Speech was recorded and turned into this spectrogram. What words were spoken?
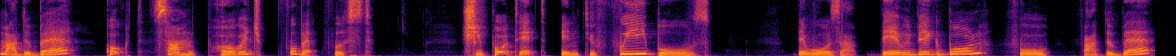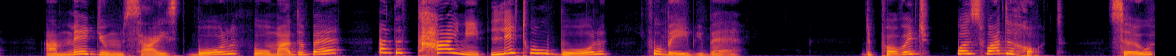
Mother Bear cooked some porridge for breakfast. She put it into three bowls. There was a very big bowl for Father Bear, a medium sized bowl for Mother Bear, and a tiny little bowl for Baby Bear. The porridge was rather hot, so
